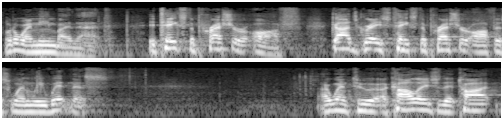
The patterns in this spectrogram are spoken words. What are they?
What do I mean by that? It takes the pressure off. God's grace takes the pressure off us when we witness. I went to a college that taught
